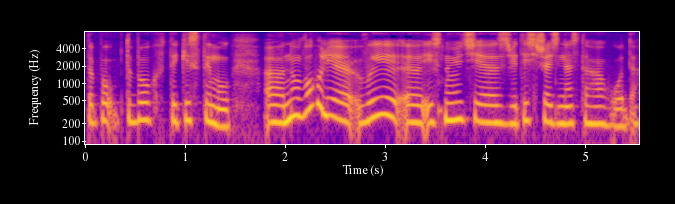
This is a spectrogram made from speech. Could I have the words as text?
То бо- то бок такі стымул А, ну увогуле вы існуеце з 2011 года.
